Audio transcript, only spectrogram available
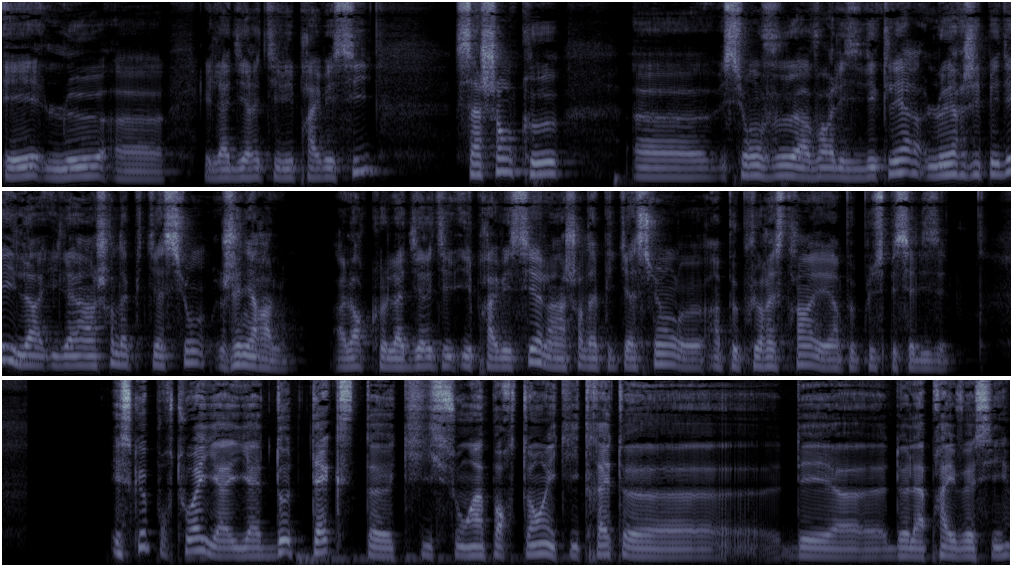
et, euh, la directive e-privacy, sachant que euh, si on veut avoir les idées claires, le RGPD a un champ d'application général, alors que la directive e-privacy elle a un champ d'application un peu plus restreint et un peu plus spécialisé. Est-ce que pour toi, il y a, d'autres textes qui sont importants et qui traitent des, de la privacy?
